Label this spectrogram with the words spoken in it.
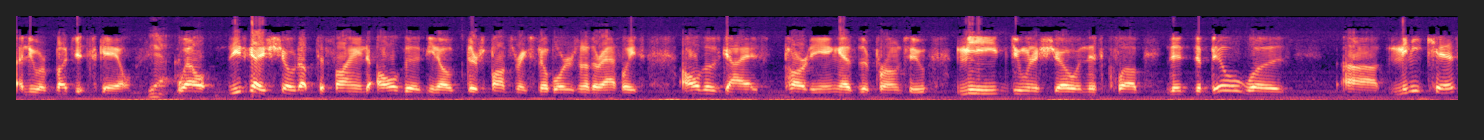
a newer budget scale. Yeah. Well, these guys showed up to find all the, you know, they're sponsoring snowboarders and other athletes, all those guys partying as they're prone to, me doing a show in this club. The the bill was uh, Mini Kiss,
